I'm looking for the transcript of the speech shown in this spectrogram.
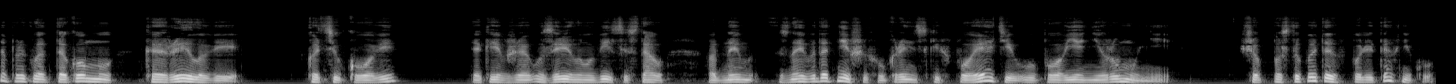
Наприклад, такому Кирилові Коцюкові, який вже у зрілому віці став одним з найвидатніших українських поетів у повоєнній Румунії. Щоб поступити в політехніку,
